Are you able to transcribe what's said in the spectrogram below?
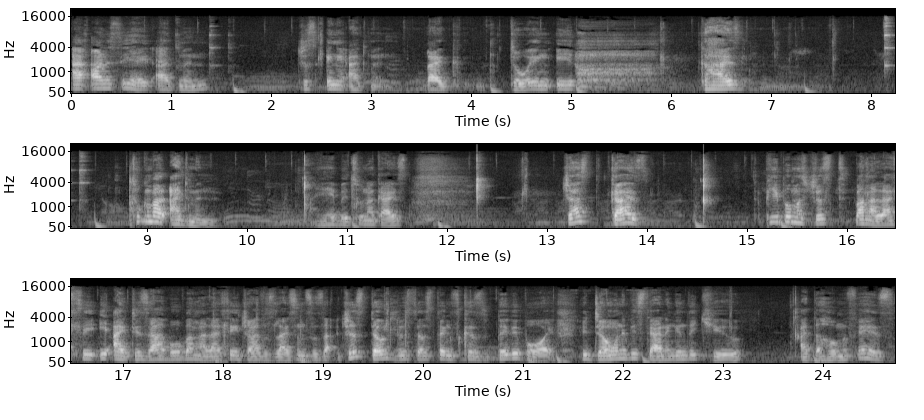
I honestly hate admin. Just any admin. Like doing e guys talking about admin. Hey Betuna guys. Just guys people must just bangalahli i-ID zabo bangalahli driver's licenses just don't lose those things because baby boy you don't want to be standing in the queue at the home affairs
